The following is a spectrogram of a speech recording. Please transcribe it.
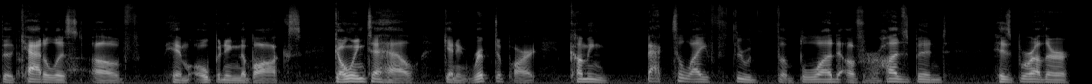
the catalyst of him opening the box, going to hell, getting ripped apart, coming back to life through the blood of her husband, his brother,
